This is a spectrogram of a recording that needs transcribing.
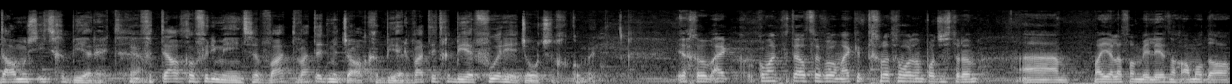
daar moes iets gebeur het. Ja. Vertel gou vir die mense wat wat het met Jacques gebeur? Wat het gebeur voor jy George toe gekom het? Ja, kom ek kom ek vertel vir hom. Ek het groot geword in Potchefstroom. Ehm um, my hele familie is nog almal daar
